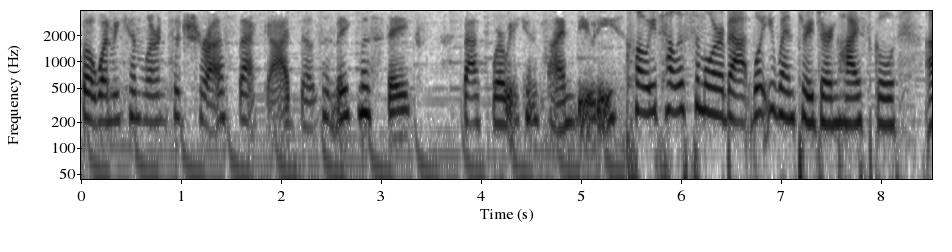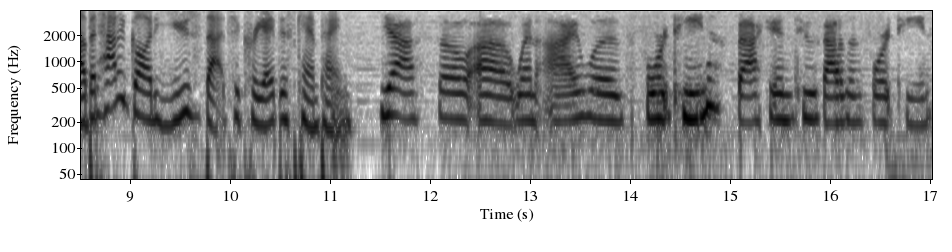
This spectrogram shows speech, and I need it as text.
but when we can learn to trust that God doesn't make mistakes, that's where we can find beauty. Chloe, tell us some more about what you went through during high school, uh, but how did God use that to create this campaign? Yeah, so uh, when I was 14, back in 2014,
